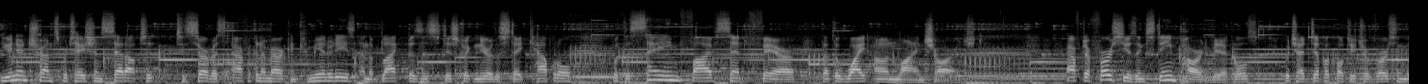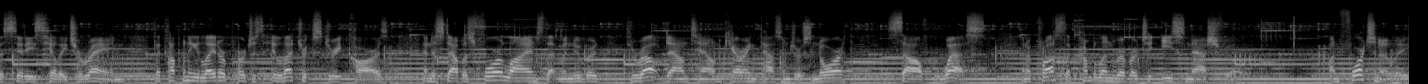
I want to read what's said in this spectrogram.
Union Transportation set out to, to service African American communities and the black business district near the state capitol with the same five cent fare that the white owned line charged. After first using steam powered vehicles, which had difficulty traversing the city's hilly terrain, the company later purchased electric streetcars and established four lines that maneuvered throughout downtown, carrying passengers north, south, west, and across the Cumberland River to East Nashville. Unfortunately,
